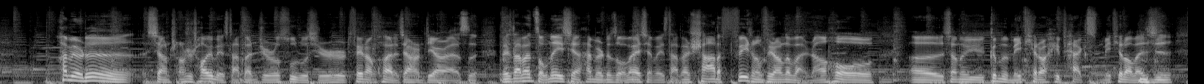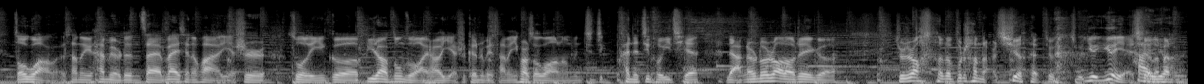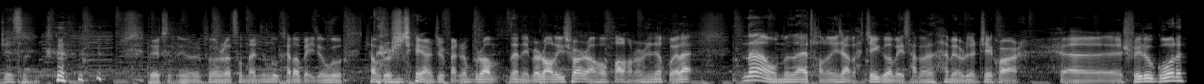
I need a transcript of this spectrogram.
汉密尔顿想尝试超越维斯塔潘，这时候速度其实是非常快的，加上 DRS，维斯塔潘走内线，汉密尔顿走外线，维斯塔潘杀的非常非常的晚，然后呃，相当于根本没贴到 Apex，没贴到弯心，走广了，相当于汉密尔顿在外线的话也是做了一个避让动作，然后也是跟着维斯塔潘一块走广了，我们就就看见镜头一切，两个人都绕到这个。就绕到不知道哪儿去了，就就越越野去了。太远了这次。对，有人朋友说从南京路开到北京路，差不多是这样，就反正不知道在哪边绕了一圈，然后花了好长时间回来。那我们来讨论一下吧，这个维斯塔潘、汉密尔顿这块儿，呃，谁的锅呢？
